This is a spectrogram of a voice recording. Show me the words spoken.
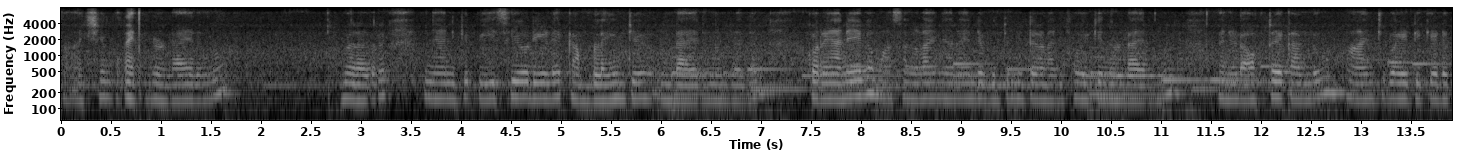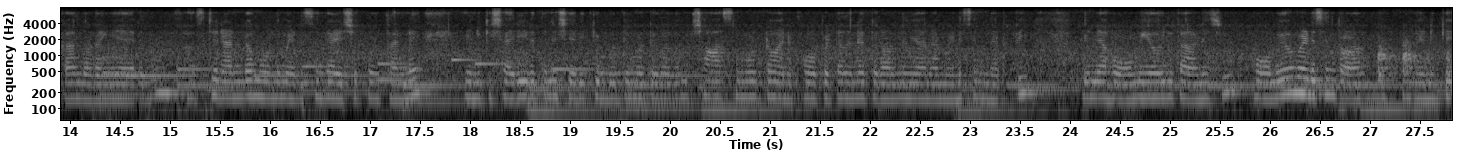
സാക്ഷ്യം പറയാനുണ്ടായിരുന്നു. ബ്രദർ ഞാൻ എനിക്ക് പി സി ഒ ഡിയുടെ കംപ്ലൈന്റ് ഉണ്ടായിരുന്നു ബ്രദർ കുറേ അനേക മാസങ്ങളായി ഞാൻ അതിന്റെ ബുദ്ധിമുട്ടുകൾ അനുഭവിക്കുന്നുണ്ടായിരുന്നു. പിന്നെ ഡോക്ടറെ കണ്ടു. ആന്റിബയോട്ടിക് എടുക്കാൻ തുടങ്ങിയായിരുന്നു. ഫസ്റ്റ് രണ്ടോ മൂന്ന് മെഡിസിൻ കഴിച്ചപ്പോൾ തന്നെ എനിക്ക് ശരീരത്തിന് ശരിക്കും ബുദ്ധിമുട്ടുകളും ശ്വാസമുട്ടും അനുഭവപ്പെട്ടതിനെ തുടർന്ന് ഞാൻ ആ മെഡിസിൻ നിർത്തി. പിന്നെ ഹോമിയോയിൽ കാണിച്ചു. ഹോമിയോ മെഡിസിൻ തുടർന്നപ്പോൾ എനിക്ക്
